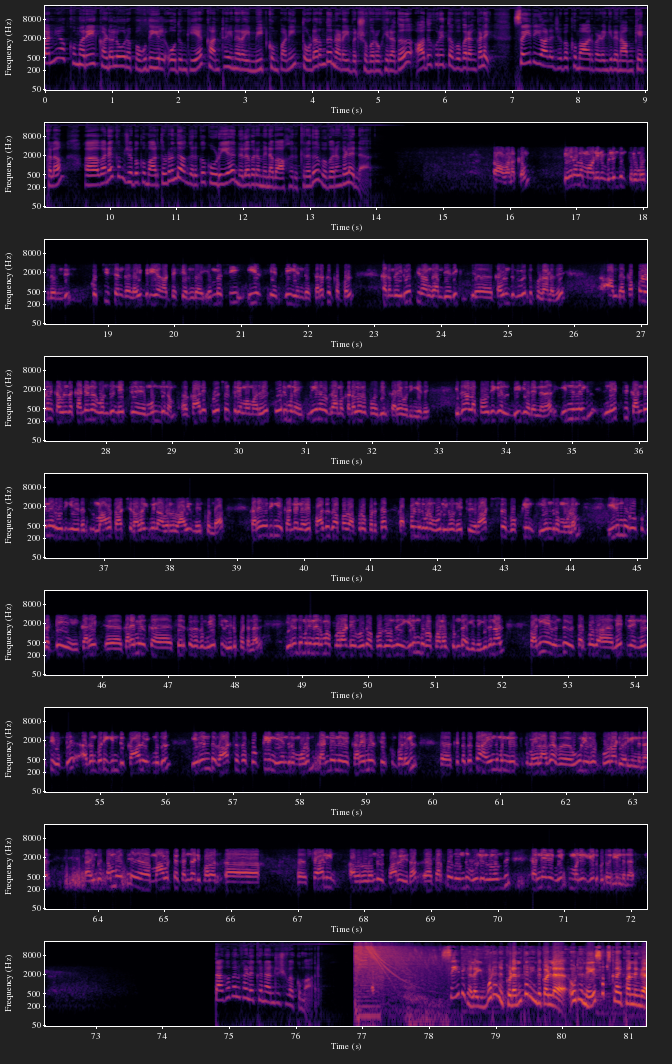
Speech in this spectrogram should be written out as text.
கன்னியாகுமரி கடலோர பகுதியில் ஒதுங்கிய கண்டெய்னரை மீட்கும் பணி தொடர்ந்து நடைபெற்று வருகிறது. அது குறித்த விவரங்களை செய்தியாளர் ஜெபகுமார் வழங்கிட நாம் கேட்கலாம். வணக்கம் ஜெபகுமார் தொடர்ந்து அங்கு இருக்கக்கூடிய நிலவரம் என்னவாக இருக்கிறது? விவரங்கள் என்ன? ஆ வணக்கம். கேரள மாநிலம் விழுந்தும் துறைமுகத்திலிருந்து கொச்சி சென்ற லைபீரியா நாட்டை சேர்ந்த எம்எஸ்சி இஎஸ்ஏ த்ரீ என்ற சரக்கு கப்பல் கடந்த இருபத்தி நான்காம் தேதி கவிழ்ந்து விபத்துக்குள்ளானது. அந்த கப்பலுடன் கவிழ்ந்த கண்டெய்னர் ஒன்று நேற்று முன்தினம் காலை குளச்சல் துறைமுகம் அருகே கோடிமுனை மீனவ கிராம கடலோர பகுதியில் கரை ஒதுங்கியது. இதனால் அப்பகுதிகள் பீதியடைந்தனர் இந்நிலையில் நேற்று கண்டெய்னர் ஒதுங்கிய இடத்தில் மாவட்ட ஆட்சியர் அழகுமீன் அவர்கள் ஆய்வு மேற்கொண்டார். கரை ஒதுங்கிய கண்டெய்னரை பாதுகாப்பாக அப்புறப்படுத்த கப்பல் நிறுவன ஊழியர்கள் நேற்று ராட்சச பொக்லின் இயந்திரம் மூலம் இரும்பு ரோப்பு கட்டி கரை கரைமேல் க- முயற்சியில் ஈடுபட்டனர். இரண்டு மணி நேரமா போராட்டிய போது அப்போது வந்து இரும்பு ரோப்பானது துண்டாகியது. இதனால் பணியை வந்து தற்போது நேற்று நிறுத்திவிட்டு அதன்படி இன்று காலை முதல் இரண்டு ராட்சச பொக்லின் இயந்திரம் மூலம் கண்டெய்னரை கரைமேல் சேர்க்கும் பணியில் கிட்டத்தட்ட ஐந்து மணி நேரத்துக்கு மேலாக ஊழியர்கள் போராடி வருகின்றனர். இந்த சம்பவத்தை மாவட்ட கண்காணிப்பாளர் ஸ்டாலின் அவர்கள் வந்து பார்வையிட்டார். தற்போது வந்து ஊழியர்கள் வந்து கண்டெய்னர் மீட்கும் பணியில் ஈடுபட்டு வருகின்றனர். தகவல்களுக்கு நன்றி சிவகுமார். செய்திகளை உடனுக்குடன் தெரிந்து கொள்ள உடனே சப்ஸ்கிரைப் பண்ணுங்க.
